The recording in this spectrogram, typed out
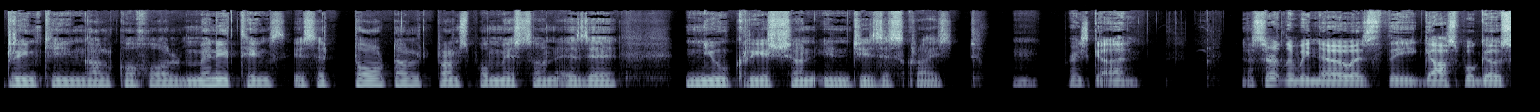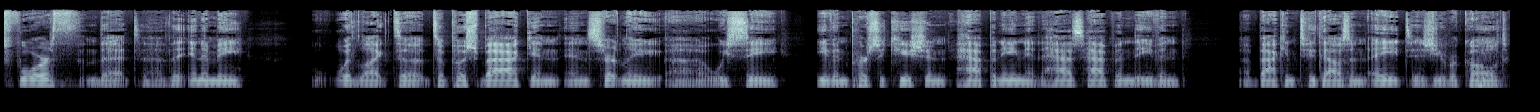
drinking alcohol many things is a total transformation as a new creation in jesus christ mm, praise god now, certainly we know as the gospel goes forth that uh, the enemy would like to to push back and and certainly uh, we see even persecution happening. It has happened even uh, back in 2008, as you recalled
